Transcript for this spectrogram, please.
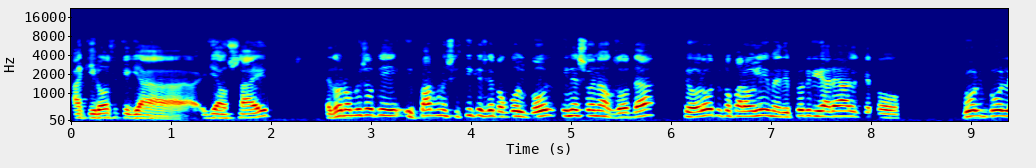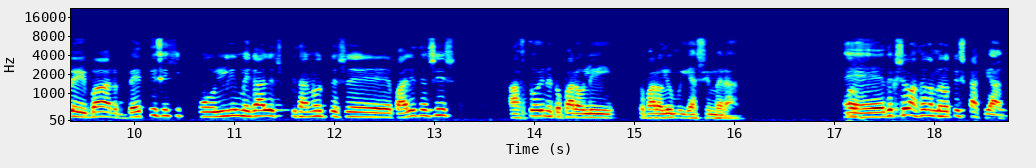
ακυρώθηκε για, για offside. Εδώ νομίζω ότι υπάρχουν συνθήκες για το goal goal. Είναι στο 1,80. Θεωρώ ότι το παρολί με διπλό της Villarreal και το goal goal Eibar Betis έχει πολύ μεγάλες πιθανότητες επαλήθευσης. Αυτό είναι το παρολί, το παρολί μου για σήμερα. Ε, δεν ξέρω αν θέλει να με ρωτήσεις κάτι άλλο.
